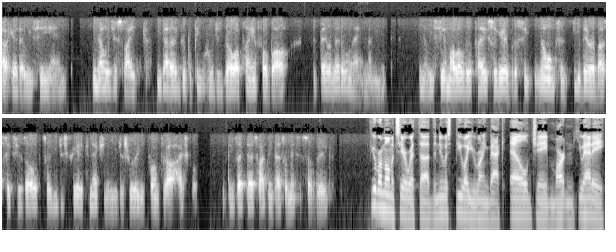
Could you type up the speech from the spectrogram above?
out here that we see, and you know, it's just like you got a group of people who just grow up playing football since they were little, and I mean, you know, you see them all over the place. So you're able to see know them since you, they were about six years old. So you just create a connection, and you just rooting for them throughout high school and things like that. So I think that's what makes it so big. Few more moments here with uh, the newest BYU running back, L.J. Martin. You had a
